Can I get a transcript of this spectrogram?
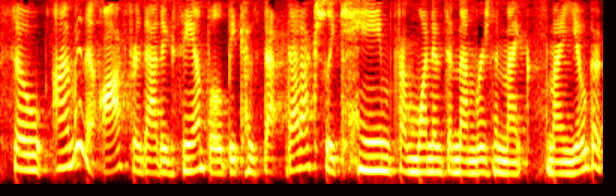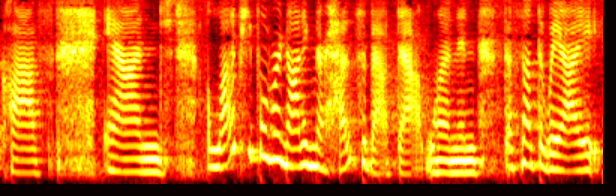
So I'm going to offer that example because that that actually came from one of the members in my my yoga class and a lot of people were nodding their heads about that one and that's not the way I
